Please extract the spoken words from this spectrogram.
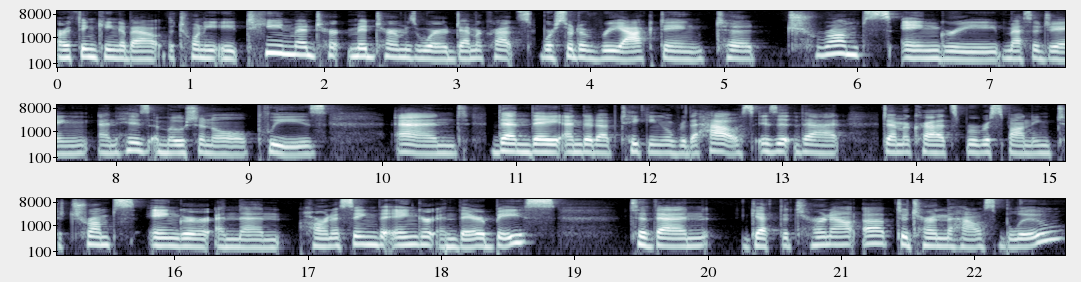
are thinking about the 2018 midter- midterms where Democrats were sort of reacting to Trump's angry messaging and his emotional pleas. And then they ended up taking over the House. Is it that Democrats were responding to Trump's anger and then harnessing the anger in their base to then get the turnout up to turn the House blue?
